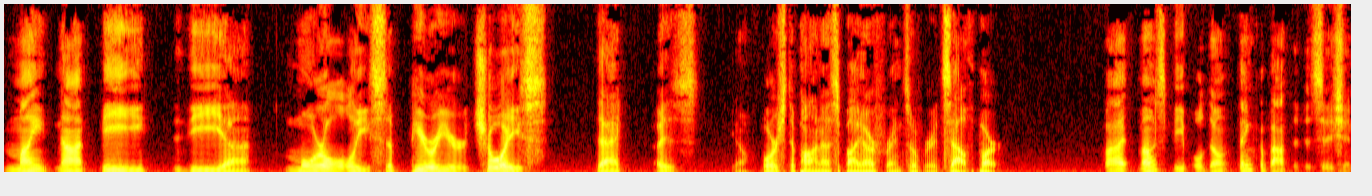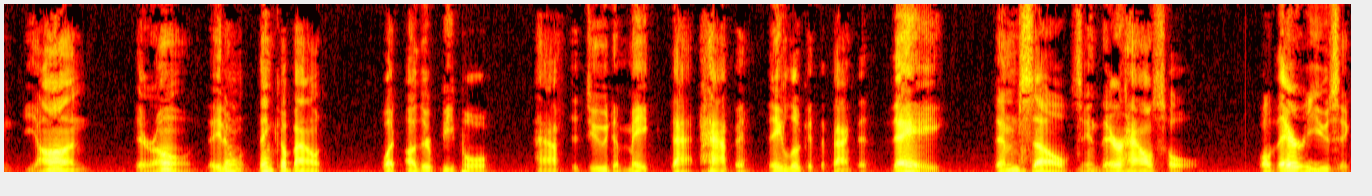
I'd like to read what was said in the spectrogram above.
might not be the uh, morally superior choice that is you know, forced upon us by our friends over at South Park. But most people don't think about the decision beyond their own. They don't think about what other people have to do to make that happen. They look at the fact that they themselves in their household, well, they're using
